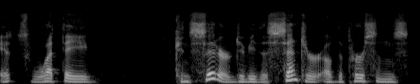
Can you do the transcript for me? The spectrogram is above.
it's what they considered to be the center of the person's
